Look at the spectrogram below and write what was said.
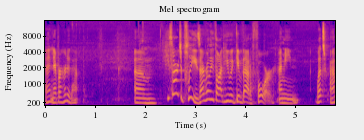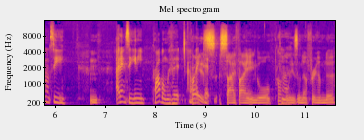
I had never heard of that. Um, he's hard to please. I really thought he would give that a four. I mean, what's I don't see. I didn't see any problem with it. I Probably liked his it. sci-fi angle probably is enough for him to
